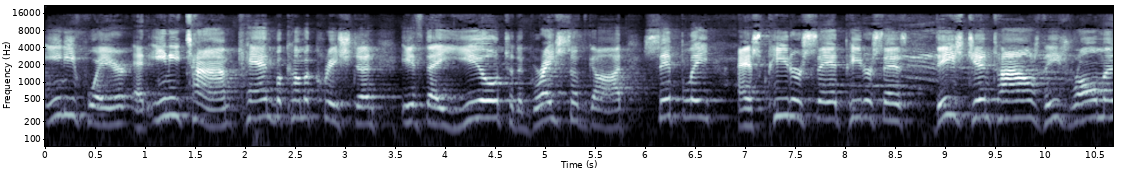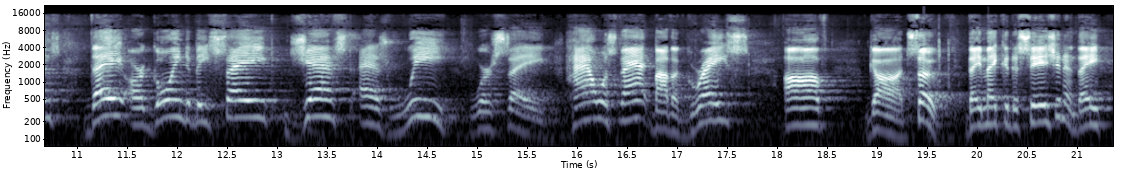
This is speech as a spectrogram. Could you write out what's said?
anywhere, at any time can become a Christian if they yield to the grace of God. Simply as Peter said, Peter says, these Gentiles, these Romans, they are going to be saved just as we were saved. How was that? By the grace of God. So they make a decision and they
